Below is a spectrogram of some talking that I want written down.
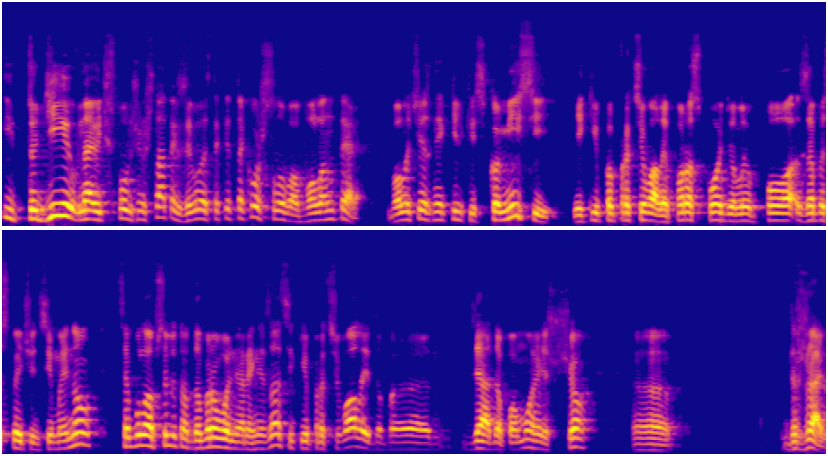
і тоді, навіть в Сполучених Штатах, з'явилось таке також слово волонтер. Величезна кількість комісій, які попрацювали по розподілу, по забезпеченню цим майном. Це були абсолютно добровольні організації, які працювали е, для допомоги що е, державі,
